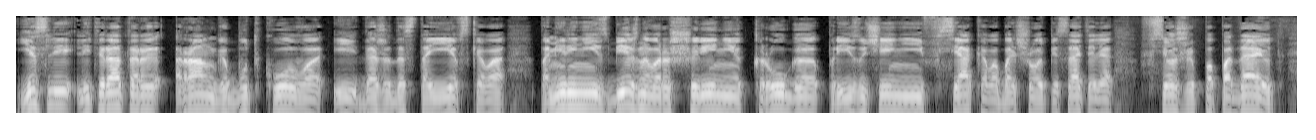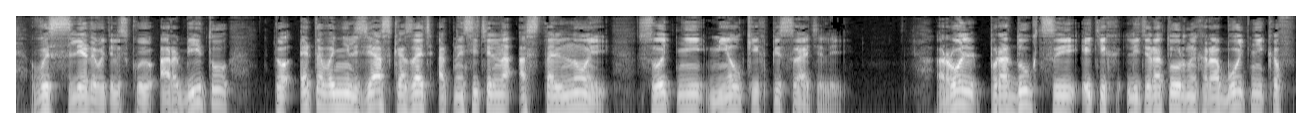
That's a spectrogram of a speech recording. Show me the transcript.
Если литераторы ранга Будкова и даже Достоевского по мере неизбежного расширения круга при изучении всякого большого писателя все же попадают в исследовательскую орбиту, то этого нельзя сказать относительно остальной сотни мелких писателей. Роль продукции этих литературных работников,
